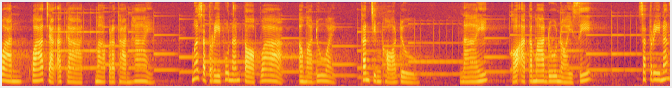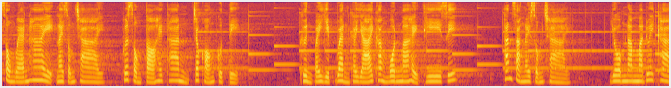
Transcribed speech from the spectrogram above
วันคว้าจากอากาศมาประทานให้ เมื่อสตรีผู้นั้นตอบว่า เอามาด้วย ท่านจึงขอดู ไหน ขออาตมาดูหน่อยสิ สตรีนั้นส่งแหวนให้ในายสมชาย เพื่อส่งต่อให้ท่านเจ้าของกุฏิ ขึ้นไปหยิบแว่นขยายข้างบนมาให้ทีสิ ท่านสั่งในายสมชาย โยมนำมาด้วยค่ะ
